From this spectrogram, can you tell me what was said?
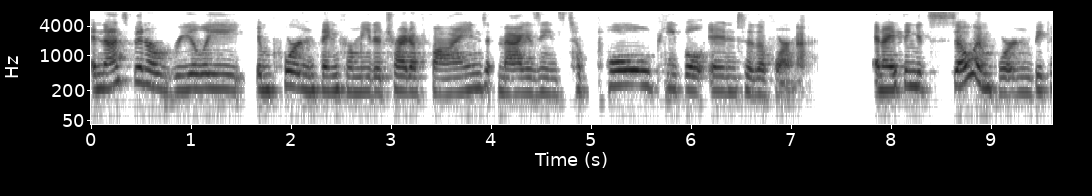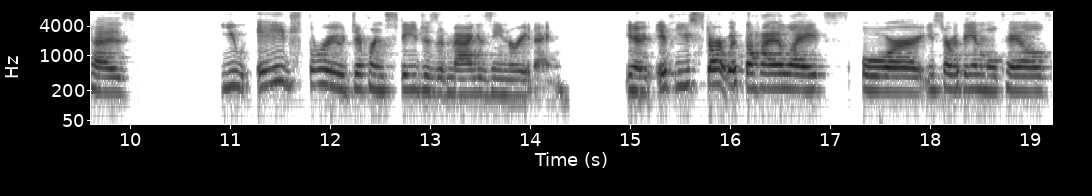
and that's been a really important thing for me to try to find magazines to pull people into the format. And I think it's so important because you age through different stages of magazine reading. You know, if you start with the highlights or you start with Animal Tales,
